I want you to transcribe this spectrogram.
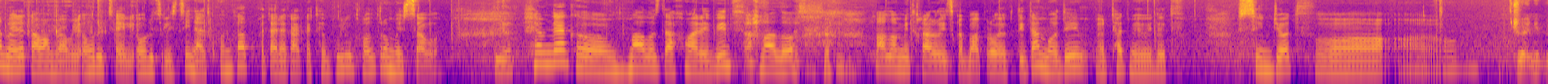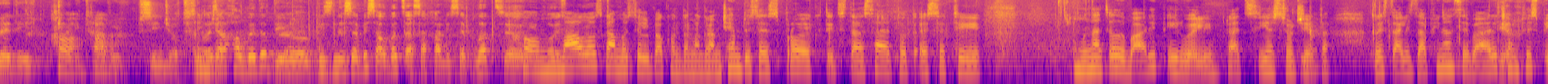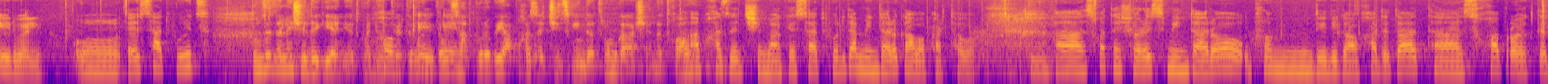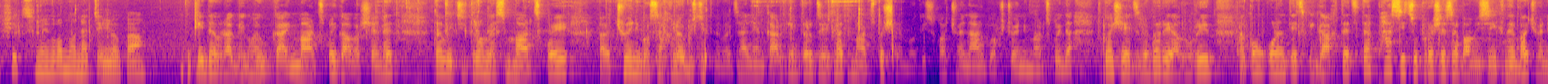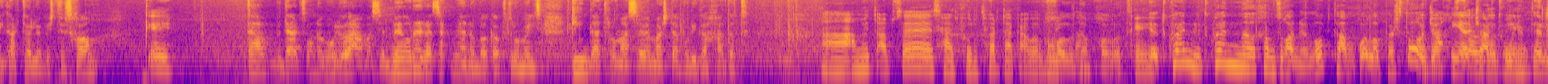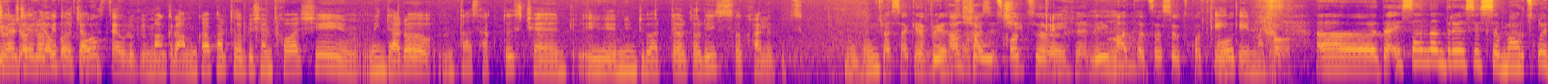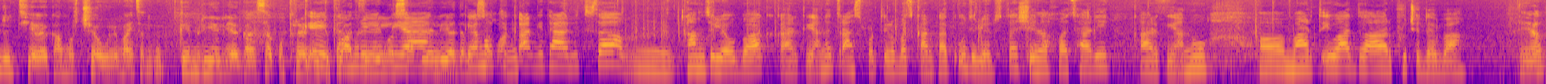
და მე გავამრავლე 2 წელი, 2 წლის წინათ მქონდა პატარა გაკეთებული, უბრალოდ რომ ესწავლა. შემდეგ მალოს დახმარებით, მალო მალო მითხრა რომ იწყება პროექტი და მოდი ერთად მივიდეთ. სინჯოთ ჩვენი ბედი, ჩვენი თავი სინჯოთ. ანუ ეს ახალბედა ბიზნესების ალბათ წასახალისებლად იყო ეს. მალოს გამოცდილება ქონდა, მაგრამ ჩემთვის ეს პროექტიც და საერთოდ ესეთი მონაწილეობა არის პირველი, რაც იას ჯორჯია და კრისტალის დაფინანსება არის ჩემთვის პირველი. ეს სათფურიც თუმცა ძალიან შედეგიანია თქვენი ურთიერთობა, იმიტომ რომ სათფურები აფხაზეთშიც გინდათ რომ გააშენოთ, ხო? აფხაზეთში მაქვს ეს სათფური და მინდა რომ გავაფართოვო. აა სხვათა შორის მინდა რომ უფრო დიდი გავხადო და სხვა პროექტებშიც მივიღო მონაწილეობა. კიდევ რა გეგმები გაი მარწყვი გავაშენეთ და ვიცით რომ ეს მარწყვი ჩვენი მოსახლეობის იქნება ძალიან კარგი, იმიტომ რომ ძირითადად მარწყვი შემოდის, ხო, ჩვენ არ გვაქვს ჩვენი მარწყვი და თქვენ შეიძლება რეალური კონკურენტიც კი გახდეთ და ფასიც უფრო შესაბამისი იქნება ჩვენი ქართველებისთვის, ხო? კი. და დარწმუნებული ვარ ამაზე მეორე რა საქმიანობა გაქვთ რომელიც გინდათ რომ ასევე მასშტაბური გახადოთ ამ ეტაპზე სათფურით ვარ დაკავებული. მხოლოდ და მხოლოდ. თქვენ თქვენ ხელმძღვანელობთ ამ ყველაფერს თუ ოჯახია ჩართული მთელი ოჯახი? ჯერჯერობით ოჯახის წევრები, მაგრამ გაფართოების შემთხვევაში მინდა რომ დასაქმდეს ჩვენ მიმდივარ ტერიტორიის ხალებიც. აჰა, გასაგებია და შეუწყოთ ხელი მათაც ასე ვთქვათ, ხო? კი, კი, აა და ეს ან ანდრეასის მარწყვირითია გამორჩეული, მაინც გემრიელია განსაკუთრებით, თუ ადგილი მოსავლელია და მოსაყვანი. კარგი არის და გამძლეობა აქვს კარგი, ანუ ტრანსპორტირებას კარგად უძლებს და შენახვაც არის კარგი, ანუ მარტივად არ ფუჭდება. დიახ.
